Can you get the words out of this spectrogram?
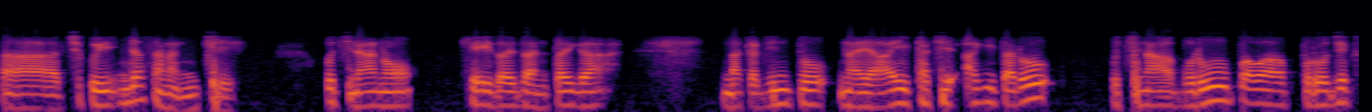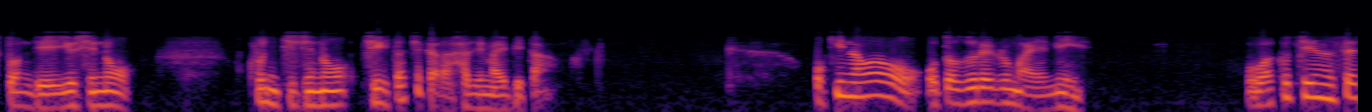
あ地区じゃさなにち、うちなの経済団体が中人となやい立ち上げたるうちなブルーパワープロジェクトでゆしのくんちしのちいたちから始まりびたん。沖縄を訪れる前にワクチン接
